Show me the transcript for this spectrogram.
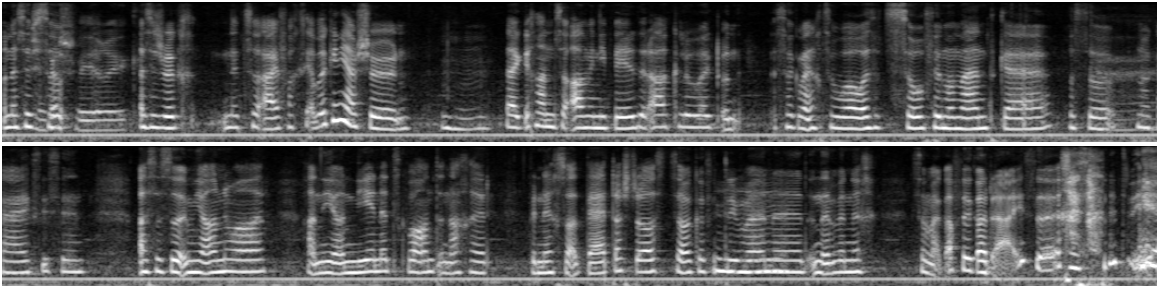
Und es ist Mega so, schwierig. es ist wirklich nicht so einfach gewesen, aber irgendwie auch schön. Mhm. Like, ich habe so all meine Bilder angeschaut und so gemerkt, so, wow, es hat so viele Momente gegeben, die so noch geil waren. Also so im Januar habe ich ja nie nicht gewohnt und nachher bin ich so an die Bertha-Straße gezogen für drei Mhm. Monate und dann bin ich so mega viel reisen. Ich weiß auch nicht wie.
